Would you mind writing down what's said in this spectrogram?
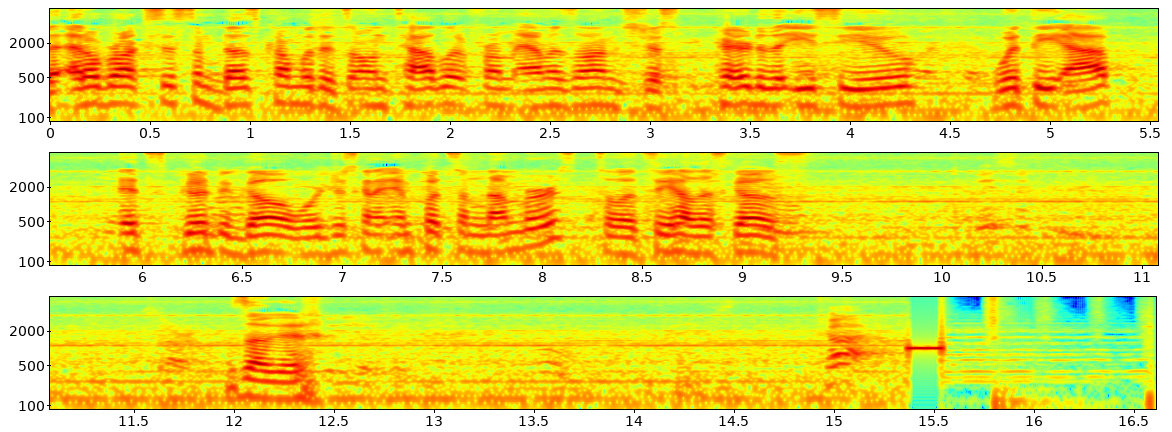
The Edelbrock system does come with its own tablet from Amazon. It's just paired to the ECU with the app. It's good to go. We're just going to input some numbers. So let's see how this goes. It's all good. cut. I'm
